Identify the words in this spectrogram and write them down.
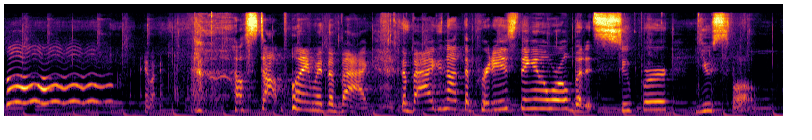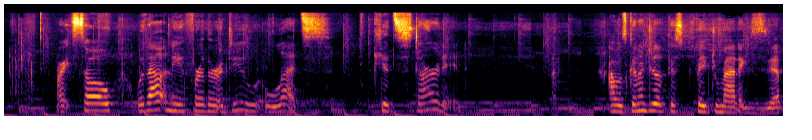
Ah. Anyway, I'll stop playing with the bag. The bag is not the prettiest thing in the world, but it's super useful. All right, so without any further ado, let's get started. I was gonna do like this big dramatic zip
